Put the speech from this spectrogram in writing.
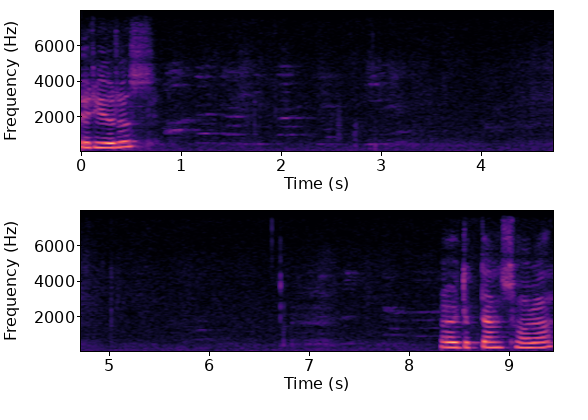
Örüyoruz. Ördükten sonra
